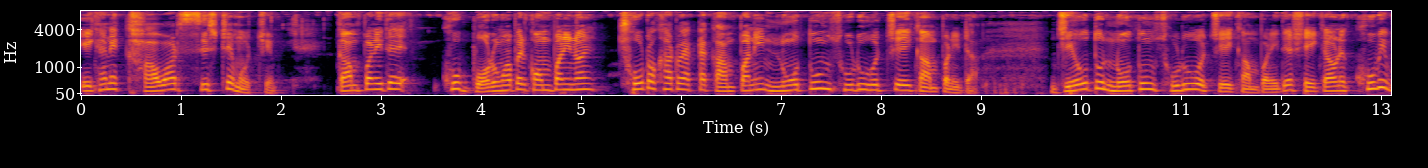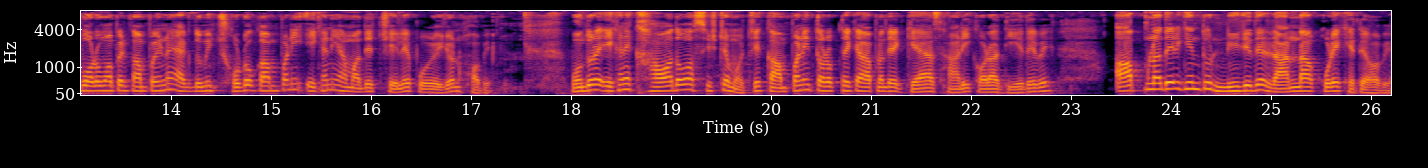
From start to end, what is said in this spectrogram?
এখানে খাওয়ার সিস্টেম হচ্ছে কোম্পানিতে খুব বড় মাপের কোম্পানি নয়, ছোটোখাটো একটা কোম্পানি নতুন শুরু হচ্ছে এই কোম্পানিটা যেহেতু নতুন শুরু হচ্ছে এই কোম্পানিতে সেই কারণে খুবই বড় মাপের কোম্পানি নয়, একদমই ছোট কোম্পানি এখানেই আমাদের ছেলে প্রয়োজন হবে। বন্ধুরা, এখানে খাওয়া দাওয়ার সিস্টেম হচ্ছে কোম্পানির তরফ থেকে আপনাদের গ্যাস, হাঁড়ি করা দিয়ে দেবে। আপনাদের কিন্তু নিজেদের রান্না করে খেতে হবে।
